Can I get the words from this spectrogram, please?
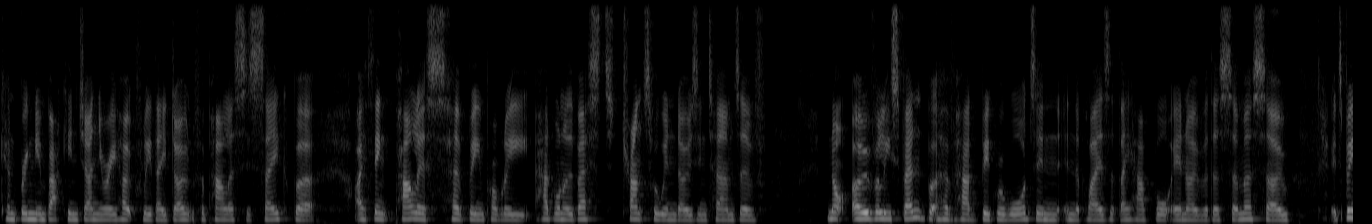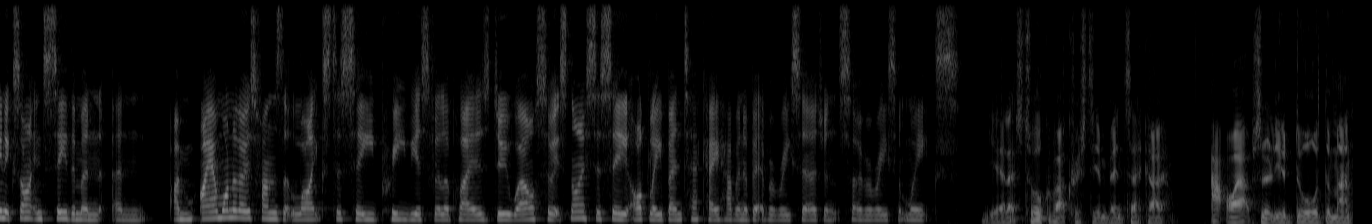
can bring him back in January. Hopefully, they don't for Palace's sake. But I think Palace have been probably had one of the best transfer windows in terms of not overly spent, but have had big rewards in in the players that they have bought in over the summer. So it's been exciting to see them and and I'm I am one of those fans that likes to see previous Villa players do well, so it's nice to see oddly Benteke having a bit of a resurgence over recent weeks. Yeah, let's talk about Christian Benteke. I absolutely adored the man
